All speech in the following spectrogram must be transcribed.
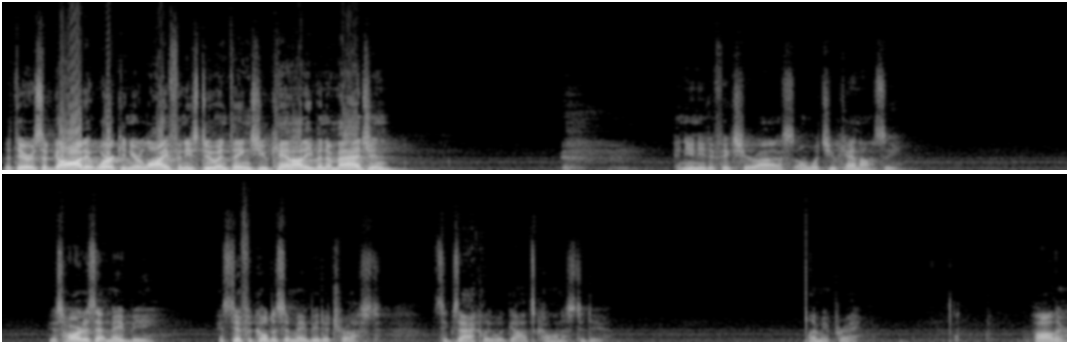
That there is a God at work in your life and He's doing things you cannot even imagine. And you need to fix your eyes on what you cannot see. As hard as that may be, as difficult as it may be to trust, it's exactly what God's calling us to do. Let me pray. Father,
